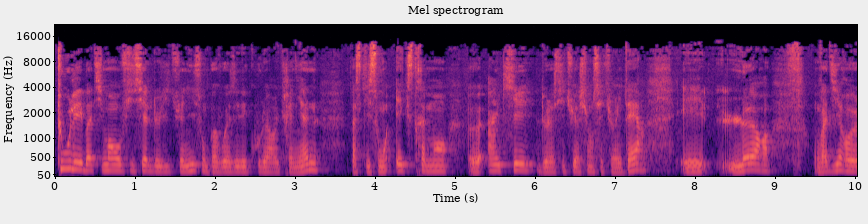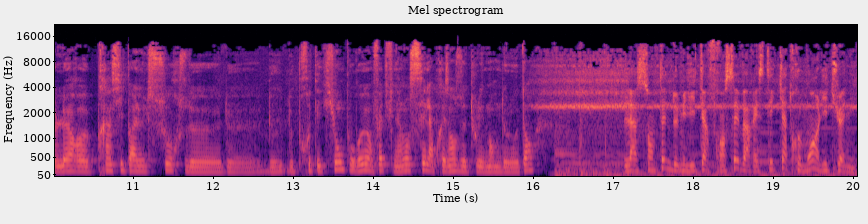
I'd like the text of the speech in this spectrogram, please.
tous les bâtiments officiels de Lituanie sont pavoisés des couleurs ukrainiennes parce qu'ils sont extrêmement euh, inquiets de la situation sécuritaire et leur, on va dire, leur principale source de, de protection pour eux, en fait, finalement, c'est la présence de tous les membres de l'OTAN. La centaine de militaires français va rester quatre mois en Lituanie.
